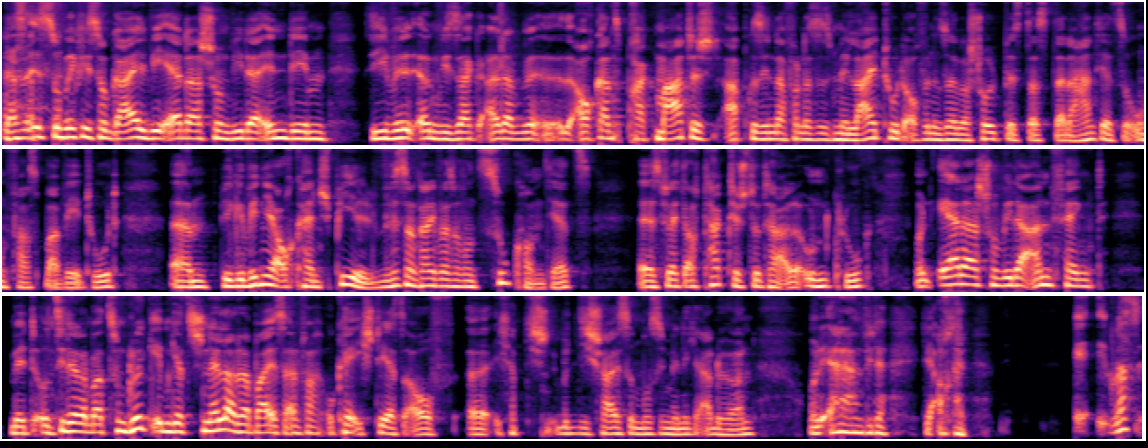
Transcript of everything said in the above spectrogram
Das ist so wirklich so geil, wie er da schon wieder in dem, sie will irgendwie sagt, Alter, auch ganz pragmatisch, abgesehen davon, dass es mir leid tut, auch wenn du selber schuld bist, dass deine Hand jetzt so unfassbar weh tut. Ähm, wir gewinnen ja auch kein Spiel. Wir wissen noch gar nicht, was auf uns zukommt jetzt. Er ist vielleicht auch taktisch total unklug. Und er da schon wieder anfängt mit, und sie dann aber zum Glück eben jetzt schneller dabei ist, einfach, okay, ich stehe jetzt auf, äh, ich habe die, die Scheiße, muss ich mir nicht anhören. Und er dann wieder, der auch dann, äh, was,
